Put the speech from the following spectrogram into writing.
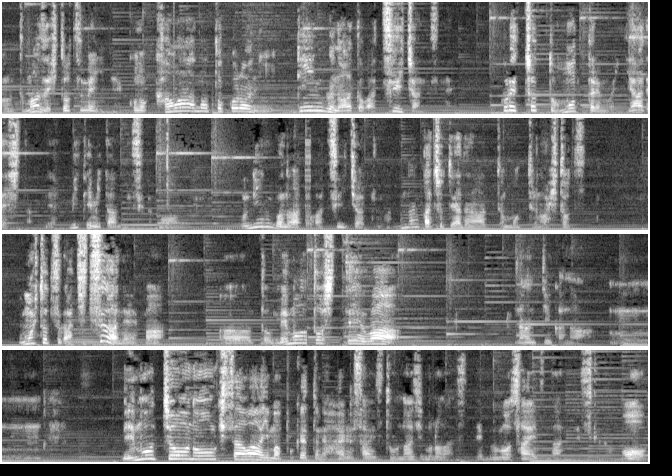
うん、とまず1つ目にね、この革のところにリングの跡がついちゃうんですね。これちょっと思ったよりも嫌でした。ね、見てみたんですけども、リンゴの跡がついちゃうっていうのは、なんかちょっと嫌だなって思ってるのが一つ。もう一つが、実はね、まあ、あとメモとしては、なんていうかな、メモ帳の大きさは今ポケットに入るサイズと同じものなんです。M5 サイズなんですけども、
